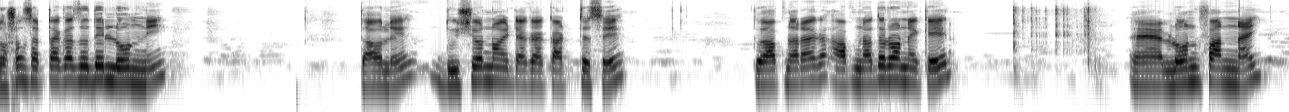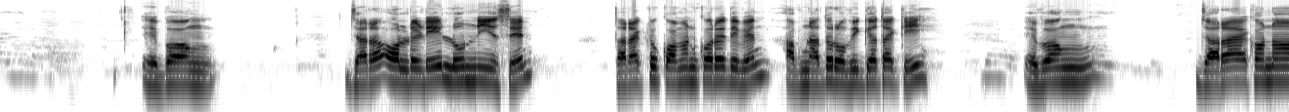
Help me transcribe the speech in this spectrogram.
দশ হাজার টাকা যদি লোন নিই, তাহলে দুইশো নয় টাকা কাটতেছে। তো আপনারা, আপনাদের অনেকে লোন পান নাই এবং যারা অলরেডি লোন নিয়েছেন তারা একটু কমেন্ট করে দেবেন, আপনাদের অভিজ্ঞতা কী? এবং যারা এখনও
